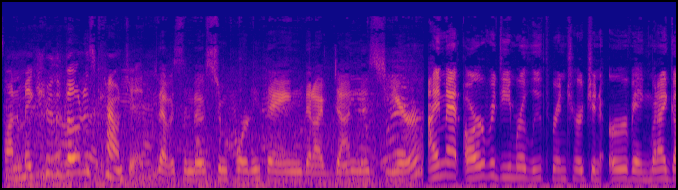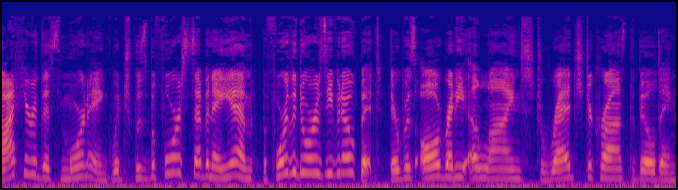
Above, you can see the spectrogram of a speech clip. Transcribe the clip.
ballots. Want to make sure the vote is counted. That was the most important thing that I've done this year. I'm at Our Redeemer Lutheran Church in Irving. When I got here this morning, which was before 7 a.m., before the doors even opened, there was already a line stretched across the building.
